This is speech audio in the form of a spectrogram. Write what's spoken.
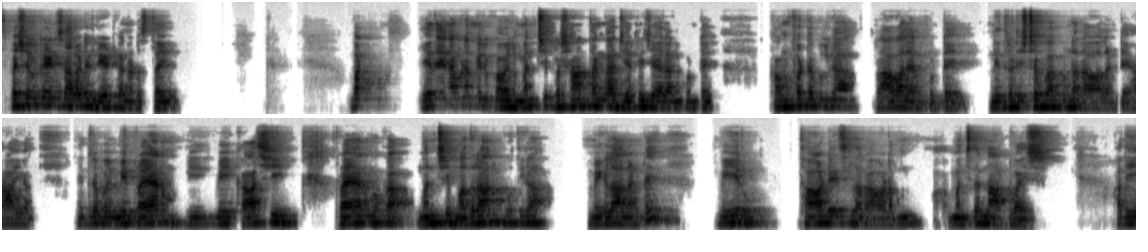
స్పెషల్ ట్రైన్స్ ఆల్రెడీ లేట్‌గా నడుస్తాయి. బట్ ఏదైనా కూడా మీరు ఒకవేళ మంచి ప్రశాంతంగా జర్నీ చేయాలనుకుంటే, కంఫర్టబుల్‌గా రావాలి అనుకుంటే, నిద్ర డిస్టర్బ్ కాకుండా రావాలంటే హాయిగా నిద్రపోయి మీ ప్రయాణం మీ మీ కాశీ ప్రయాణం ఒక మంచి మధురానుభూతిగా మిగలాలంటే మీరు థర్డ్ ఏసీలో రావడం మంచిదని నా అడ్వైస్. అది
